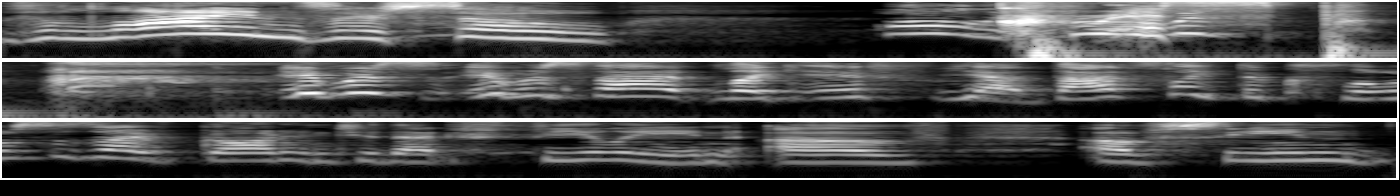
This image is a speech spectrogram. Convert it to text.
the lines are so Holy it was- crisp. it was it was that like if yeah that's like the closest i've gotten to that feeling of of seeing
